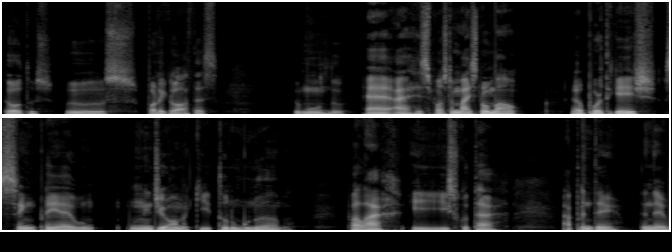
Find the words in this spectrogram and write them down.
todos os poliglotas do mundo é a resposta mais normal. O português sempre é um, um idioma que todo mundo ama. Falar e escutar, aprender, entendeu?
